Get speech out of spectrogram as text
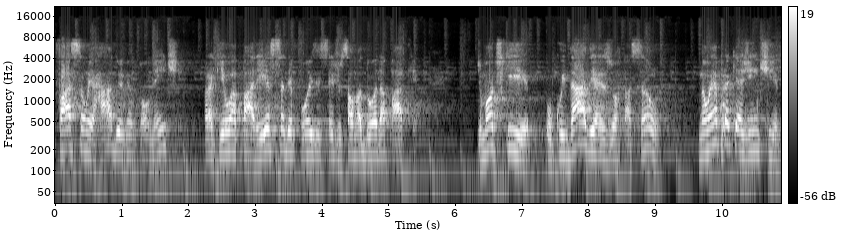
façam errado eventualmente, para que eu apareça depois e seja o salvador da pátria. De modo que o cuidado e a exortação não é para que a gente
